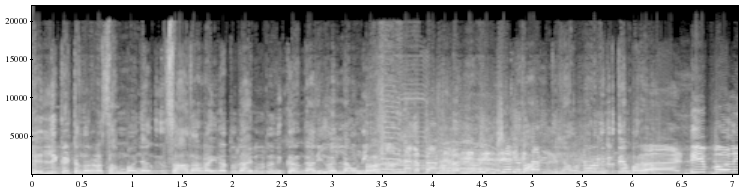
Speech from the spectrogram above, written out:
ജെല്ലിക്കെട്ട് എന്ന് പറയുന്ന സംഭവം ഞാൻ സാധാരണ അതിനകത്തൊരു അതിനകത്ത് നിക്കറും കാര്യങ്ങളും എല്ലാം ഉണ്ടാ അതിനകത്താണ്. അടിപൊളി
